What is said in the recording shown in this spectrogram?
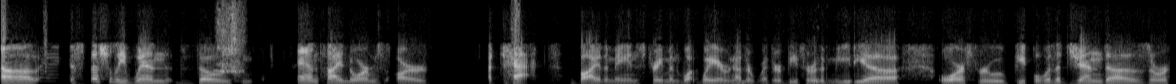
uh, especially when those anti norms are attacked by the mainstream in what way or another, whether it be through the media or through people with agendas or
